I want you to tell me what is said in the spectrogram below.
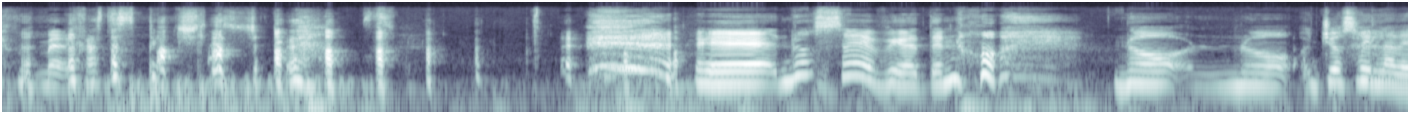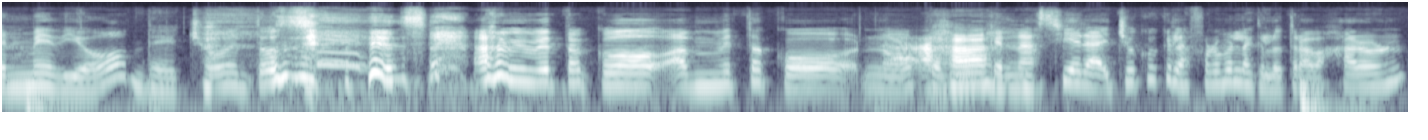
me dejaste speechless. Eh, no sé, fíjate, no, no, no, yo soy la del medio, de hecho, entonces a mí me tocó, a mí me tocó, no, como Ajá. que naciera. Yo creo que la forma en la que lo trabajaron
